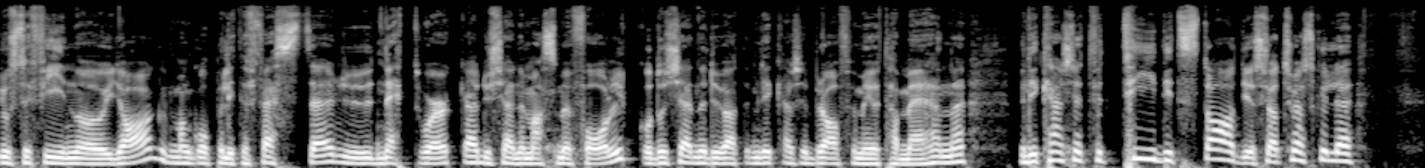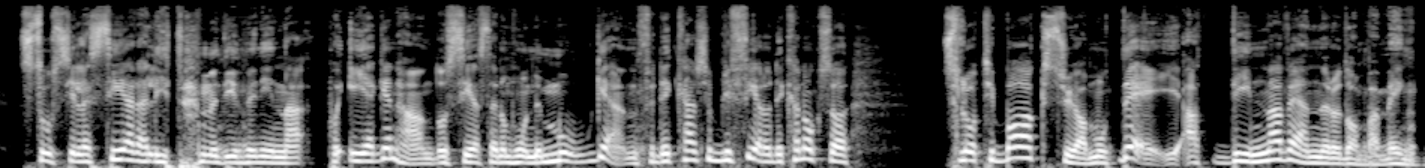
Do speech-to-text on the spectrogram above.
Josefin och jag, man går på lite fester, du networkar, du känner massor med folk och då känner du att men det kanske är bra för mig att ta med henne. Men det är kanske ett för tidigt stadie så jag tror jag skulle socialisera lite med din väninna på egen hand och se sen om hon är mogen. För det kanske blir fel och det kan också slå tillbaks tror jag mot dig, att dina vänner och de bara, men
